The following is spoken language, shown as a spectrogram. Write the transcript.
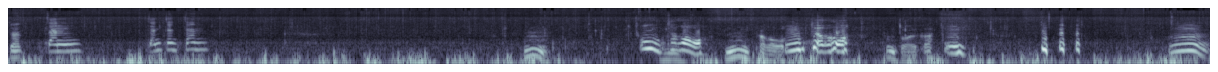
짠. 짠. 짠짠짠. 음, 응, 차가워. 음 차가워. 응, 차가워. 좀 더 할까? 음,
